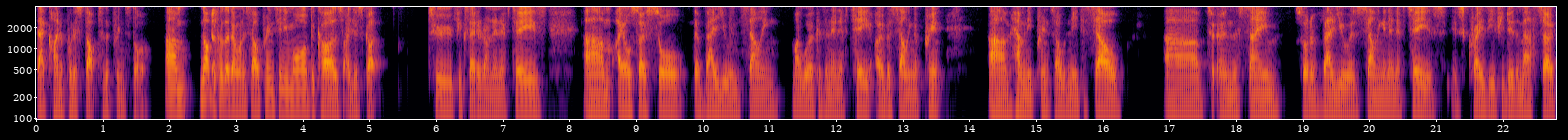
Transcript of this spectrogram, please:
that kind of put a stop to the print store. Um, not yep. because I don't want to sell prints anymore, because I just got too fixated on NFTs. Um, I also saw the value in selling my work as an NFT over selling a print. Um, how many prints I would need to sell uh, to earn the same sort of value as selling an NFT is is crazy if you do the math. So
